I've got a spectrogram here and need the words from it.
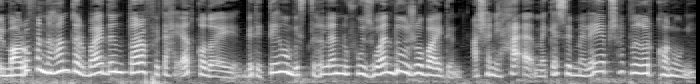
المعروف إن هانتر بايدن طرف في تحقيقات قضائية بتتهمه باستغلال نفوذ والده جو بايدن عشان يحقق مكاسب مالية بشكل غير قانوني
